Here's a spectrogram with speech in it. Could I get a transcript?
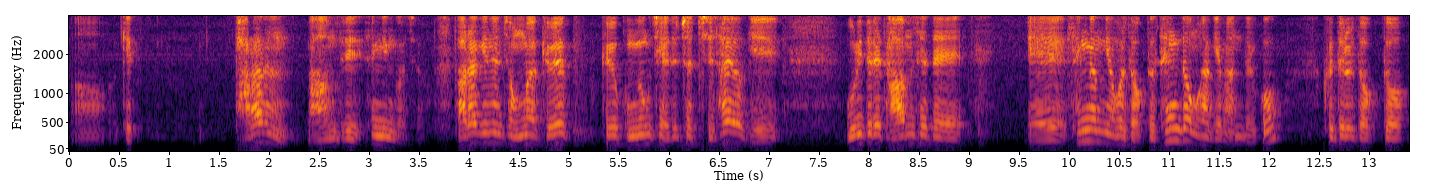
어, 이렇게 바라는 마음들이 생긴 거죠. 바라기는 정말 교회 교육 공동체 에듀처치 사역이 우리들의 다음 세대의 생명력을 더욱더 생동하게 만들고 그들을 더욱더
